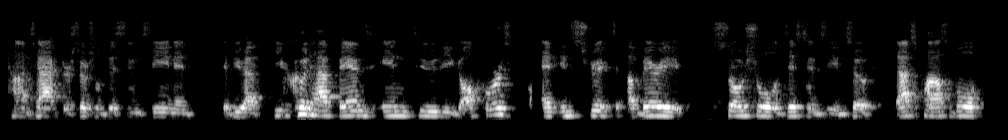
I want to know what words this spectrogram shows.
contact or social distancing. And if you have, you could have fans into the golf course and instrict a very social distancing. So that's possible.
